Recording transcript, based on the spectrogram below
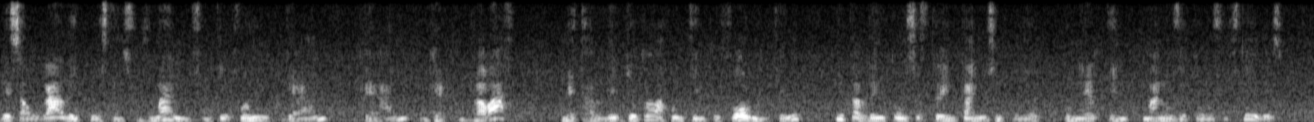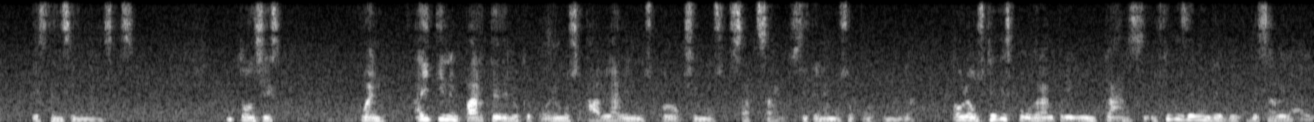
desahogada y puesta en sus manos. Fue un gran, gran, gran trabajo. Me tardé, yo trabajo en tiempo y forma, ¿entiendes? Me tardé entonces 30 años en poder poner en manos de todos ustedes esta enseñanza. Entonces, bueno, ahí tienen parte de lo que podemos hablar en los próximos satsangs, si tenemos oportunidad. Ahora, ustedes podrán preguntarse, ustedes deben de, de, saber algo.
